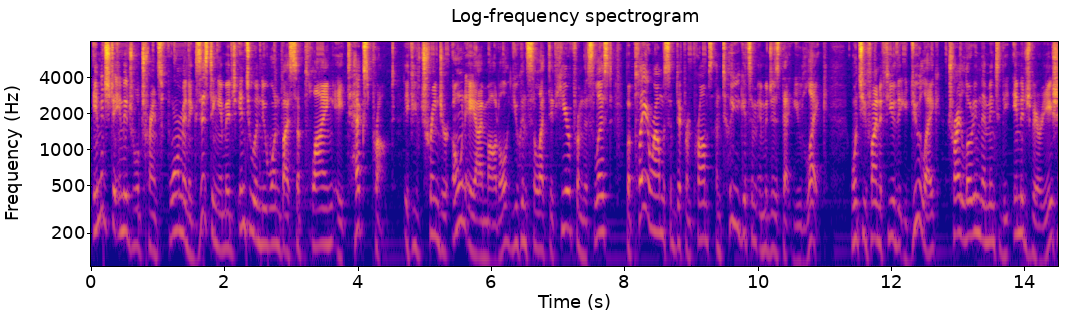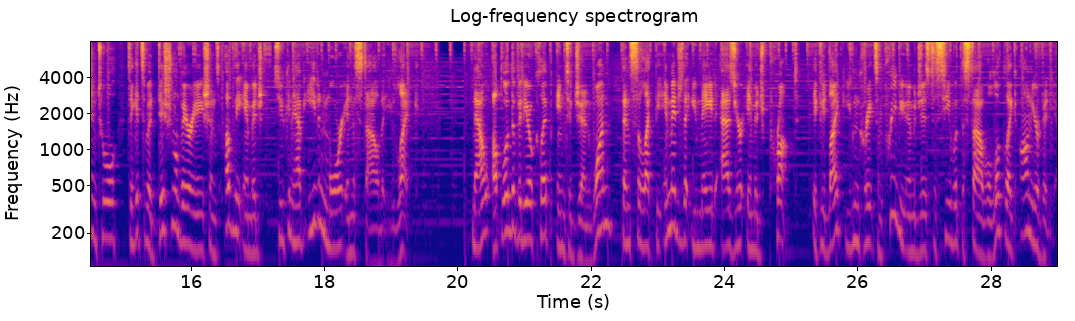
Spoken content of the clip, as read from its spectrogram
Image to image will transform an existing image into a new one by supplying a text prompt. If you've trained your own AI model, you can select it here from this list, but play around with some different prompts until you get some images that you like. Once you find a few that you do like, try loading them into the image variation tool to get some additional variations of the image so you can have even more in the style that you like. Now upload the video clip into Gen 1, then select the image that you made as your image prompt. If you'd like, you can create some preview images to see what the style will look like on your video.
